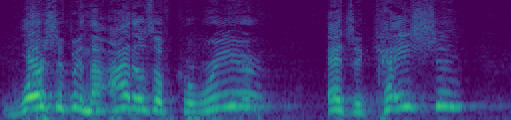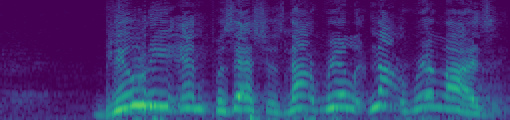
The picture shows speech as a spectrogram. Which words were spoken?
Worshiping the idols of career, education, beauty, and possessions, not really, not realizing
